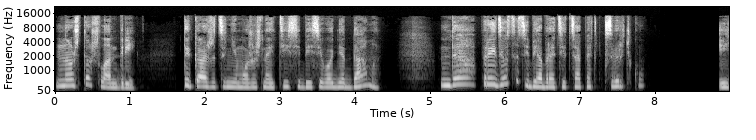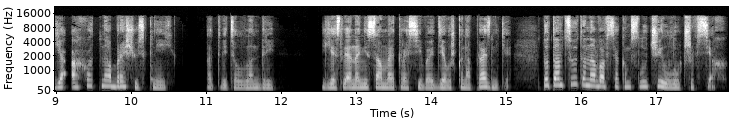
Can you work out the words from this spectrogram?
«Ну что ж, Ландри, ты, кажется, не можешь найти себе сегодня дамы? Да, придется тебе обратиться опять к сверчку». «И я охотно обращусь к ней», — ответил Ландри. «Если она не самая красивая девушка на празднике, то танцует она во всяком случае лучше всех».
